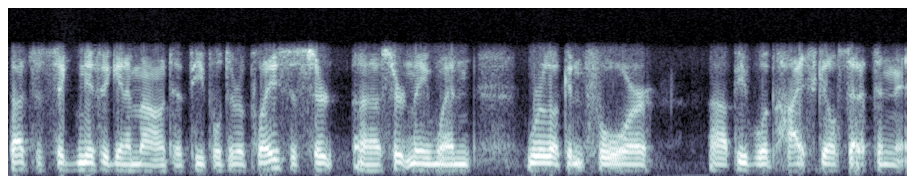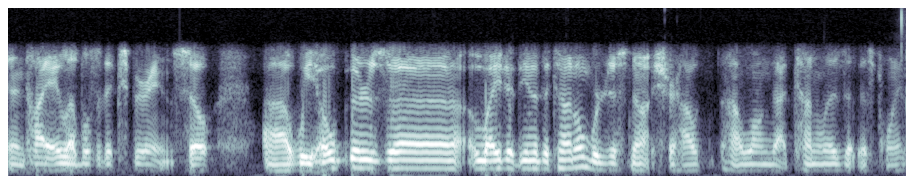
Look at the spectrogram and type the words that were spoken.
that's a significant amount of people to replace. Uh, certainly, when we're looking for uh, people with high skill sets and, and high levels of experience. So uh, we hope there's a light at the end of the tunnel. We're just not sure how, how long that tunnel is at this point.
